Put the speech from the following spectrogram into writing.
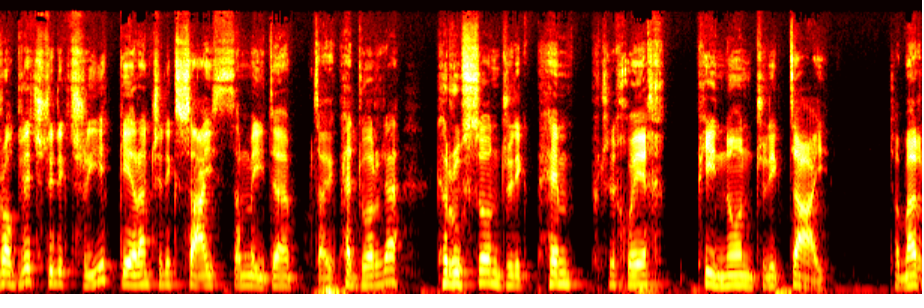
Roglic 33, Geraint 37, Almeida 24, de. Caruso 35, 36, Pino'n 32. Mae'r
